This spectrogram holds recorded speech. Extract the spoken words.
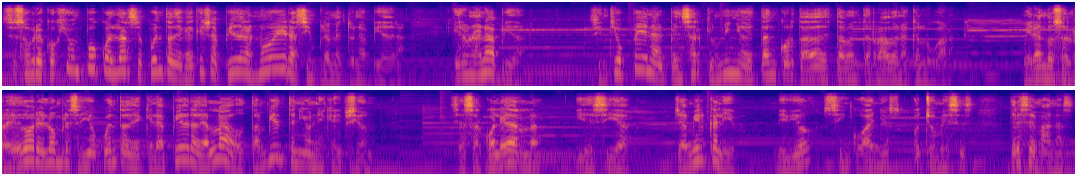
Se sobrecogió un poco al darse cuenta de que aquella piedra no era simplemente una piedra, era una lápida. Sintió pena al pensar que un niño de tan corta edad estaba enterrado en aquel lugar. Mirándose alrededor, el hombre se dio cuenta de que la piedra de al lado también tenía una inscripción. Se acercó a leerla y decía, Yamir Khalib vivió cinco años, ocho meses, tres semanas.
